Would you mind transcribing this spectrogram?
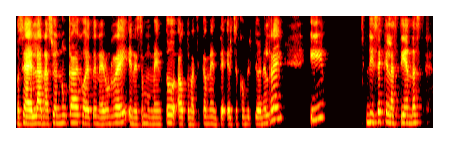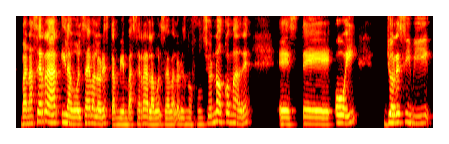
O sea, la nación nunca dejó de tener un rey, en ese momento automáticamente él se convirtió en el rey y dice que las tiendas van a cerrar y la bolsa de valores también va a cerrar. La bolsa de valores no funcionó, comadre. Este, hoy yo recibí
